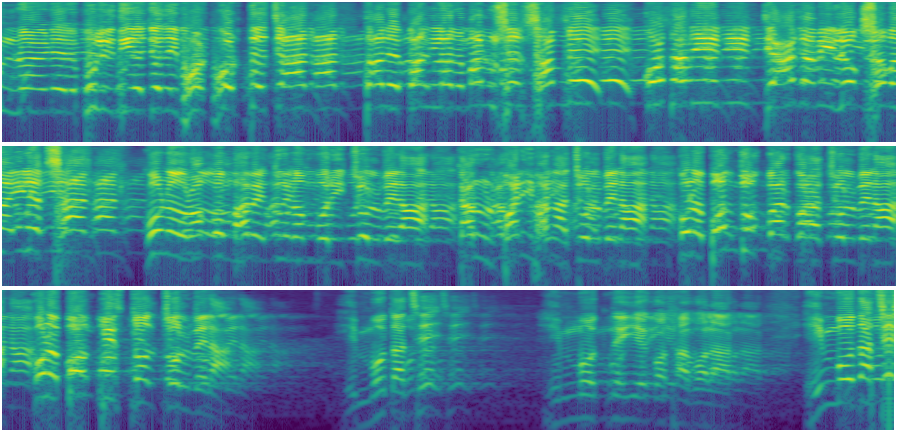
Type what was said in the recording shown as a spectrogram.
উন্নয়নের বুলি দিয়ে যদি ভোট ভরতে চান, তাহলে বাংলার মানুষের সামনে কথা দিন যে আগামী লোকসভা ইলেকশন কোন রকম ভাবে দু নম্বরই চলবে না, কারুর বাড়ি ভাঙা চলবে না, কোন বন্দুক বার করা চলবে না, কোন বম পিস্তল চলবে না। হিম্মত আছে? হিম্মত নেই এ কথা বলার। হিম্মত আছে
